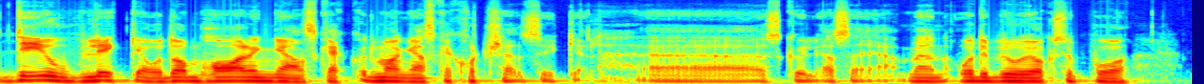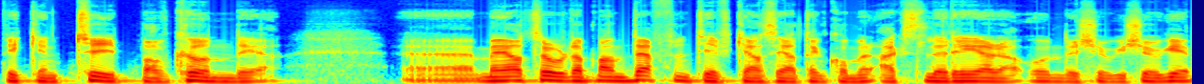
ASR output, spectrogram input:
det är olika och de har en ganska, de har en ganska kort säljcykel eh, skulle jag säga. Men, och det beror ju också på vilken typ av kund det är. Eh, men jag tror att man definitivt kan se att den kommer accelerera under 2020.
